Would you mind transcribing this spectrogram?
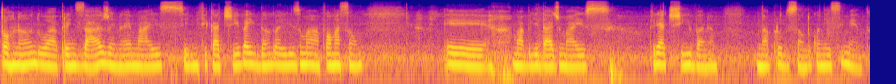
tornando a aprendizagem né, mais significativa e dando a eles uma formação, é, uma habilidade mais criativa né, na produção do conhecimento.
